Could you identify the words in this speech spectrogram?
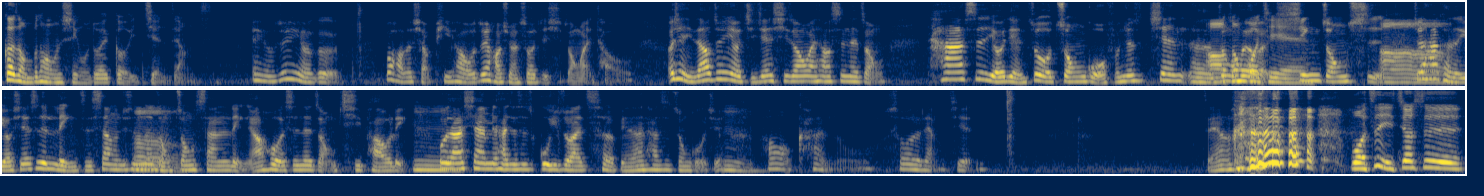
各种不同型我都会各一件这样子。哎、欸，我最近有一个不好的小癖好，我最近好喜欢收集西装外套。而且你知道最近有几件西装外套是那种，它是有点做中国风，就是现呃、哦、中国新中式，哦、就是它可能有些是领子上就是那种中山领，嗯、然后或者是那种旗袍领，嗯、或者它下面它就是故意坐在侧边，但它是中国结，嗯，好好看哦，收了两件，怎样？我自己就是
